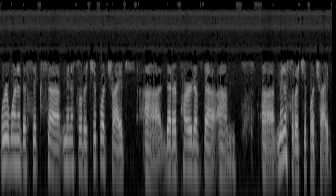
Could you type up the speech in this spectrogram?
we're one of the six uh, Minnesota Chippewa tribes uh, that are part of the um, uh, Minnesota Chippewa tribe.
